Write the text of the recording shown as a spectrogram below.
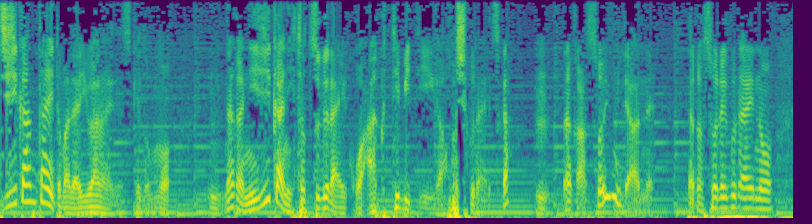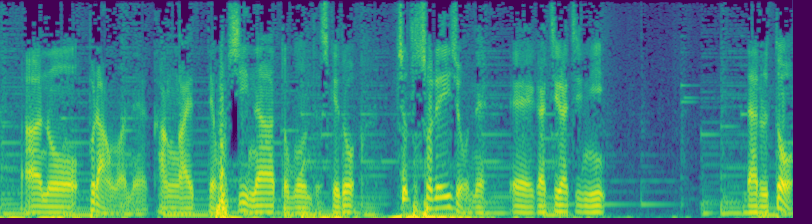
時間単位とまでは言わないですけども、うん、なんか2時間に1つぐらいこうアクティビティが欲しくないですか？うん。なんかそういう意味ではね、なんかそれぐらいの、あの、プランはね、考えてほしいなと思うんですけど、ちょっとそれ以上ね、えー、ガチガチになると、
